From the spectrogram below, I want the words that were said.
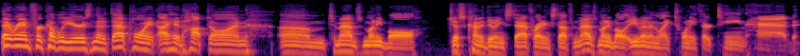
That ran for a couple years, and then at that point, I had hopped on um, to Mavs Moneyball, just kind of doing staff writing stuff. And Mavs Moneyball, even in like 2013, had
